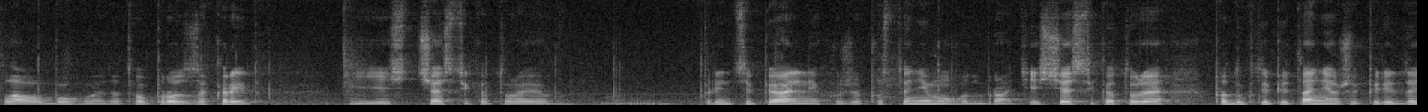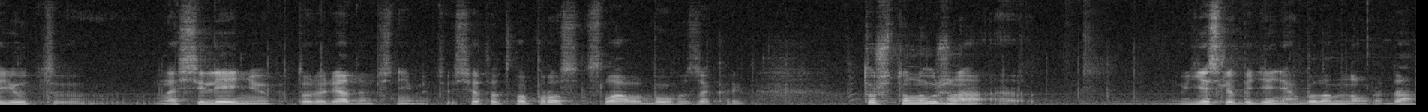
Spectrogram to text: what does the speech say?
слава богу, этот вопрос закрыт. И Есть части, которые принципиально их уже просто не могут брать. Есть части, которые продукты питания уже передают э, населению, которое рядом с ними. То есть этот вопрос, слава богу, закрыт. То, что нужно, э, если бы денег было много, да.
